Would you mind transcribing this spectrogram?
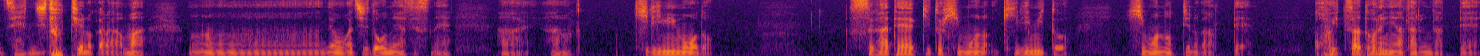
全自動っていうのかな？まあ、うーん、でもまあ自動のやつですね。はい。あの、切り身モード。姿焼きと干物、切り身と干物っていうのがあって、こいつはどれに当たるんだって、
